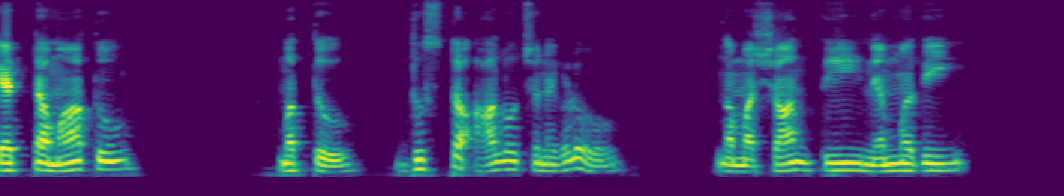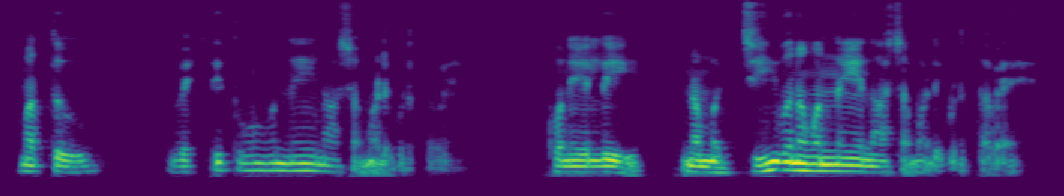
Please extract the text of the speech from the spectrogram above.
ಕೆಟ್ಟ ಮಾತು ಮತ್ತು ದುಷ್ಟ ಆಲೋಚನೆಗಳು ನಮ್ಮ ಶಾಂತಿ, ನೆಮ್ಮದಿ ಮತ್ತು ವ್ಯಕ್ತಿತ್ವವನ್ನೇ ನಾಶ ಮಾಡಿಬಿಡುತ್ತವೆ. ಕೊನೆಯಲ್ಲಿ ನಮ್ಮ ಜೀವನವನ್ನೇ ನಾಶ ಮಾಡಿಬಿಡುತ್ತವೆ.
